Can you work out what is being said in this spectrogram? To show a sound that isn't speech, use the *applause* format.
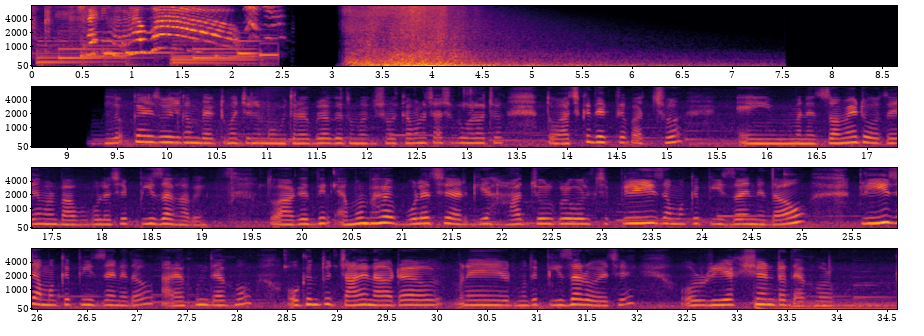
Hello guys welcome back to my channel Momitara ব্লগে তোমাকে সবাই কেমন আছো? আশা করি ভালো আছো। তো আজকে দেখতে পাচ্ছ এই মানে জোম্যাটোতে আমার বাবু বলেছে পিৎজা খাবে। তো আগের দিন এমনভাবে বলেছে আর কি, হাত জোর করে বলছে প্লিজ আমাকে পিৎজা এনে দাও প্লিজ আমাকে পিৎজা এনে দাও। আর এখন দেখো, ও কিন্তু জানে না, ওটা মানে ওর মধ্যে পিৎজা রয়েছে। ওর রিয়াকশানটা দেখো,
